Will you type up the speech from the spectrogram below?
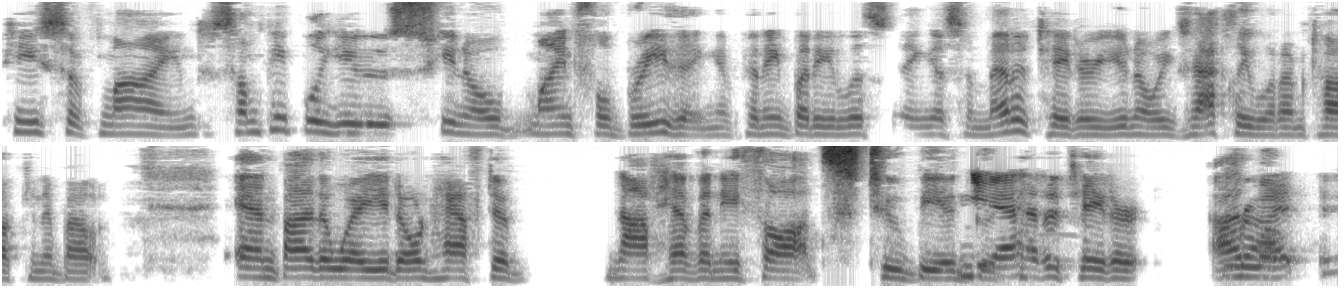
peace of mind. Some people use, you know, mindful breathing. If anybody listening is a meditator, you know exactly what I'm talking about. And by the way, you don't have to not have any thoughts to be a good yeah. meditator. I right. love,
